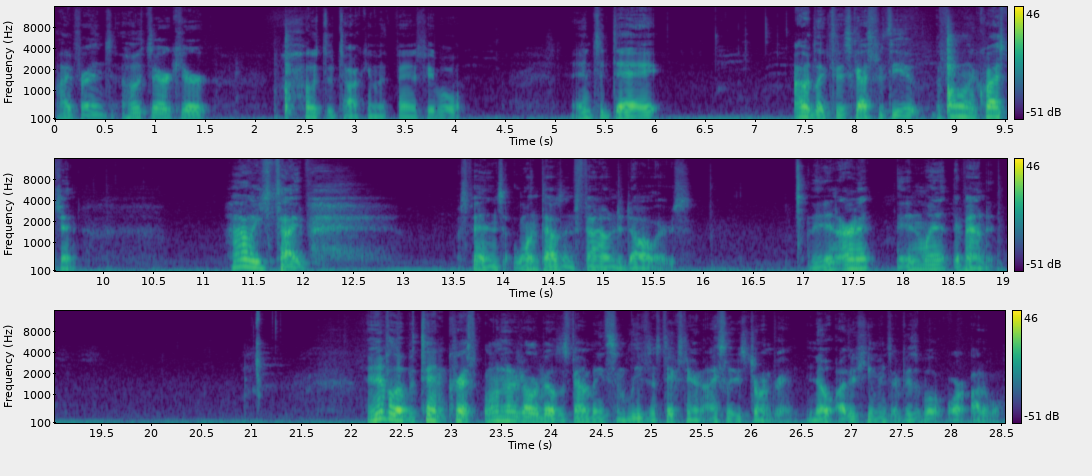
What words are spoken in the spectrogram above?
Hi, friends. Host Eric here, host of Talking with Famous People. And today, I would like to discuss with you the following question How each type spends 1,000 found dollars. They didn't earn it, they didn't win it, they found it. An envelope with 10 crisp $100 bills is found beneath some leaves and sticks near an isolated storm drain. No other humans are visible or audible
